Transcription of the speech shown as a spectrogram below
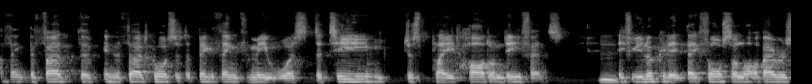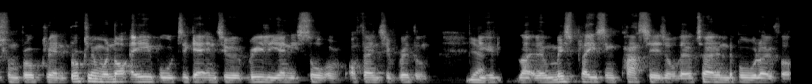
I think the third the, in the third quarter, the big thing for me was the team just played hard on defense. Mm. If you look at it, they forced a lot of errors from Brooklyn. Brooklyn were not able to get into really any sort of offensive rhythm. Yeah. You, like they were misplacing passes or they were turning the ball over.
